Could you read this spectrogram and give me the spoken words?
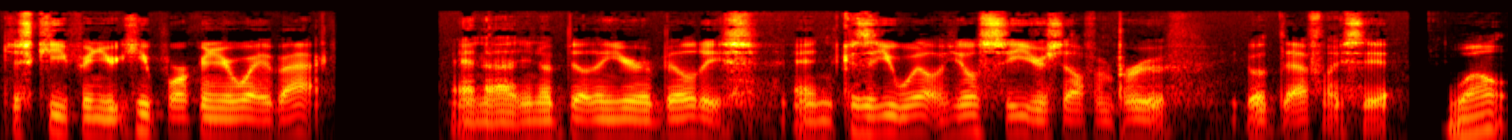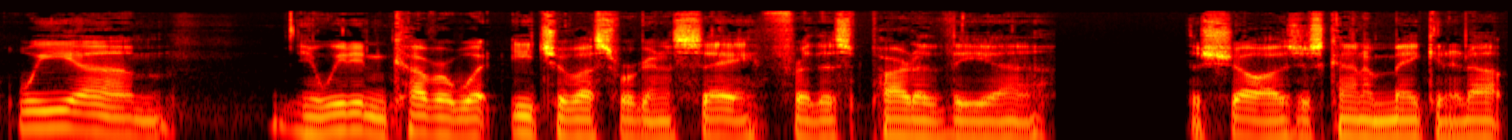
just keeping you keep working your way back and uh, you know building your abilities and because you will you'll see yourself improve you'll definitely see it well we um you know we didn't cover what each of us were going to say for this part of the uh the show. I was just kind of making it up.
